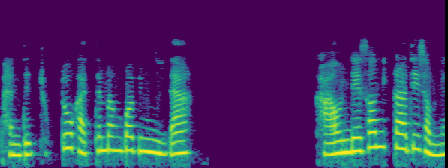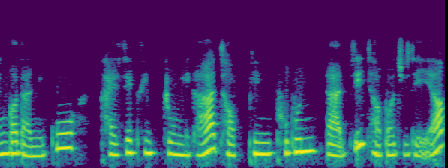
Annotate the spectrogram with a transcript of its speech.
반대쪽도 같은 방법입니다. 가운데 선까지 접는 것 아니고 갈색 색종이가 접힌 부분까지 접어주세요.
